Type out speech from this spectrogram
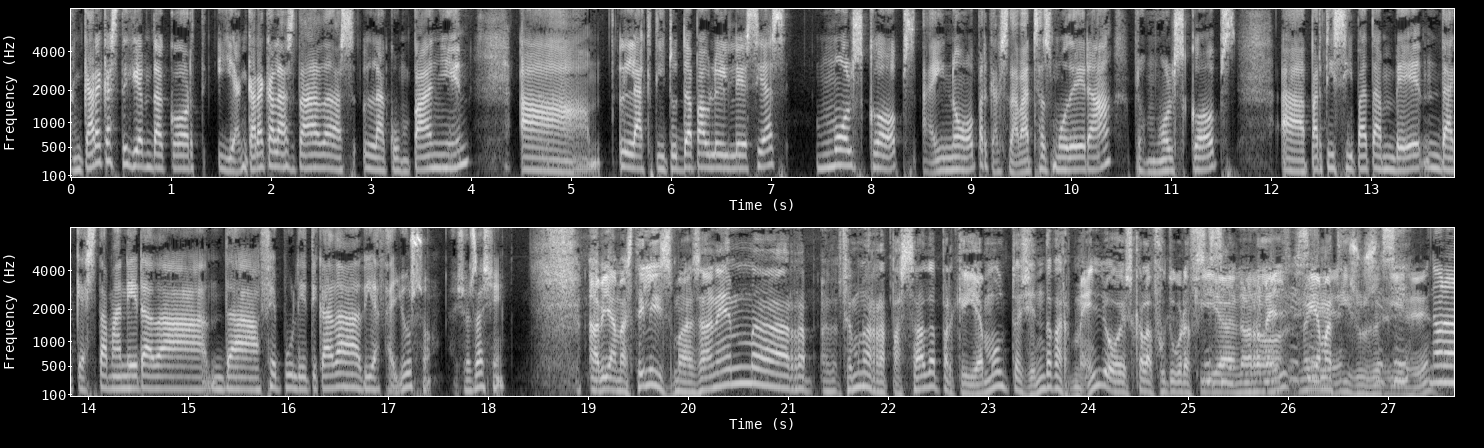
encara que estiguem d'acord i encara que les dades l'acompanyin, eh, l'actitud de Pablo Iglesias molts cops, ahir no, perquè els debats es modera, però molts cops eh, participa també d'aquesta manera de, de fer política de Díaz Ayuso. Això és així. Aviam, estilismes, anem a... rep- Fem una repassada perquè hi ha molta gent de vermell o és que la fotografia Sí, sí. no, vermell? no hi ha matisos aquí? Sí, sí. No, no,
